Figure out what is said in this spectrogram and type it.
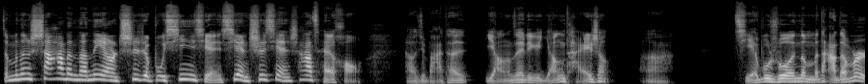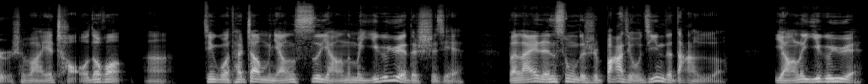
怎么能杀了呢？那样吃着不新鲜，现吃现杀才好。然后就把它养在这个阳台上啊。且不说那么大的味儿是吧，也吵得慌啊！经过他丈母娘饲养那么一个月的时间，本来人送的是八九斤的大鹅，养了一个月，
